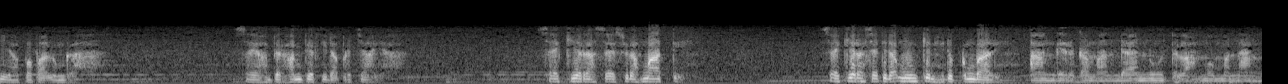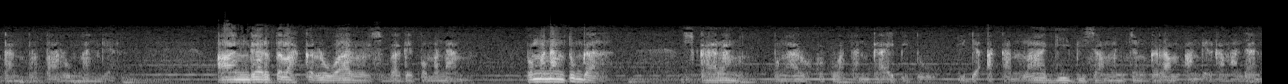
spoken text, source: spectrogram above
Iya, Bapak Lungga. Saya hampir-hampir tidak percaya. Saya kira saya sudah mati. Saya kira saya tidak mungkin hidup kembali. Angger Kamandanu telah memenangkan pertarungan, Ger. Angger telah keluar sebagai pemenang. Pemenang tunggal. Sekarang pengaruh kekuatan gaib itu tidak akan lagi bisa mencengkeram Angger Kamandanu.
